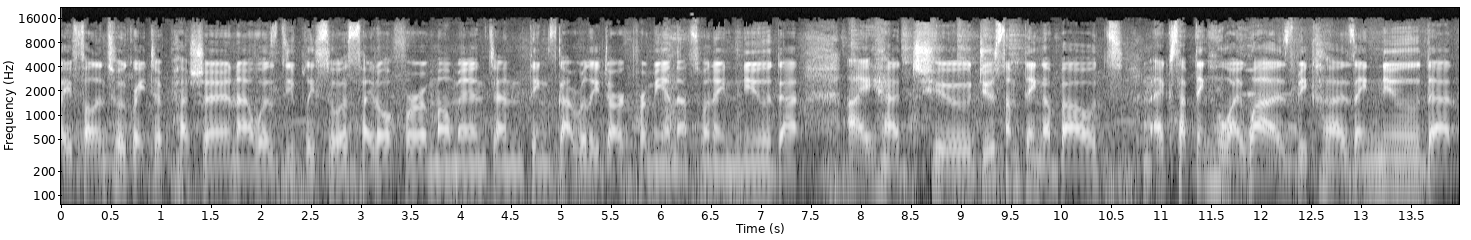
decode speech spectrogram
I fell into a great depression. I was deeply suicidal for a moment, and things got really dark for me. And that's when I knew that I had to do something about accepting who I was because I knew that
